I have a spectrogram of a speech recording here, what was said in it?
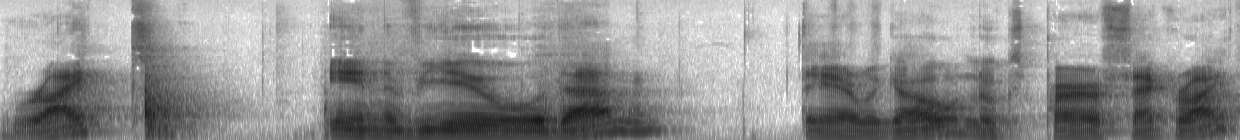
Right in view then. There we go, looks perfect, right?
